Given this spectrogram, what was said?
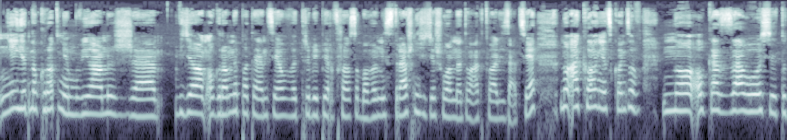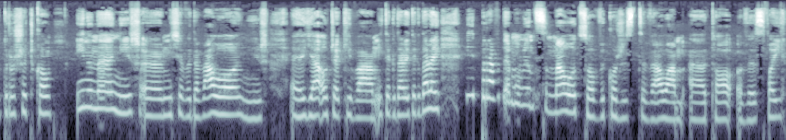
niejednokrotnie mówiłam, że widziałam ogromny potencjał w trybie pierwszoosobowym i strasznie się cieszyłam na tą aktualizację. No a koniec końców, no okazało się to troszeczkę inne niż e, mi się wydawało, niż e, ja oczekiwałam i tak dalej, i tak dalej. I prawdę mówiąc, mało co wykorzystywałam e, to w swoich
